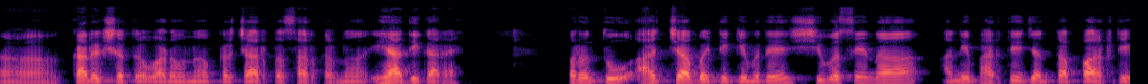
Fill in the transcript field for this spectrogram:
कार्यक्षेत्र वाढवणं, प्रचार-प्रसार करणं हे अधिकार आहे. परंतु आजच्या बैठकीमध्ये शिवसेना आणि भारतीय जनता पार्टी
